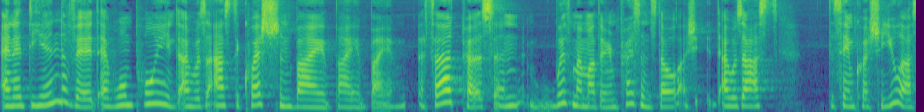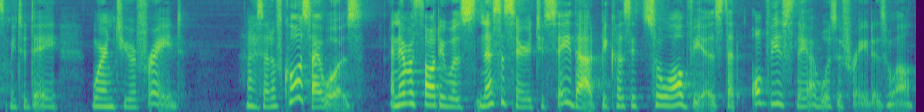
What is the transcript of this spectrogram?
And at the end of it, at one point, I was asked a question by by by a third person with my mother in presence. Though I was asked the same question you asked me today: Weren't you afraid? And I said, Of course I was. I never thought it was necessary to say that because it's so obvious that obviously I was afraid as well.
